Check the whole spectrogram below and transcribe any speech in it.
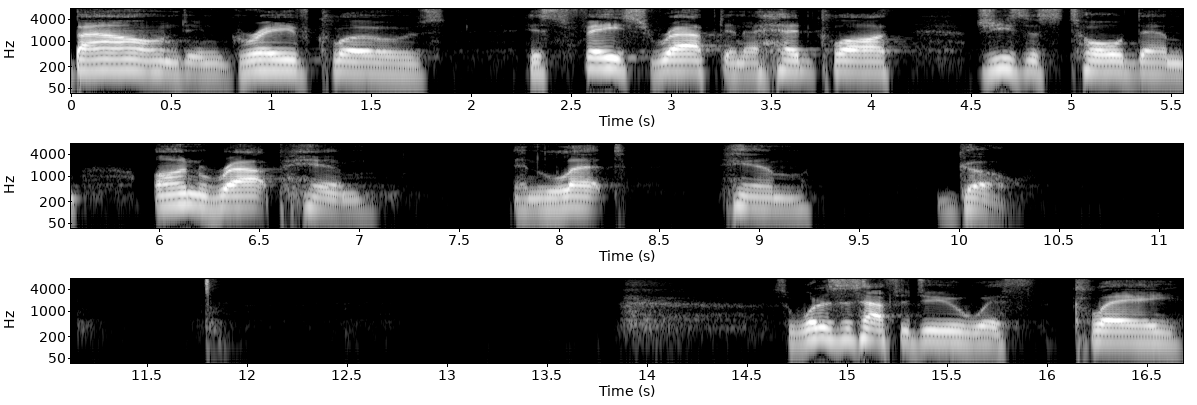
bound in grave clothes, his face wrapped in a headcloth. Jesus told them, Unwrap him and let him go. So, what does this have to do with clay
